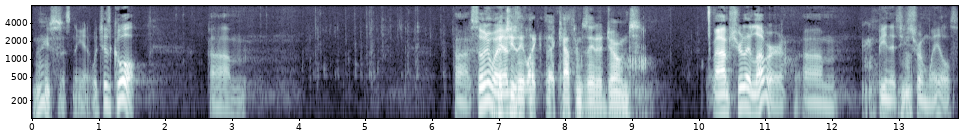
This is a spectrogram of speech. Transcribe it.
Nice. listening in, which is cool. Um. Uh, so anyway, I I'm bet you just- they like the Catherine Zeta Jones. I'm sure they love her, um, being that she's from Wales.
